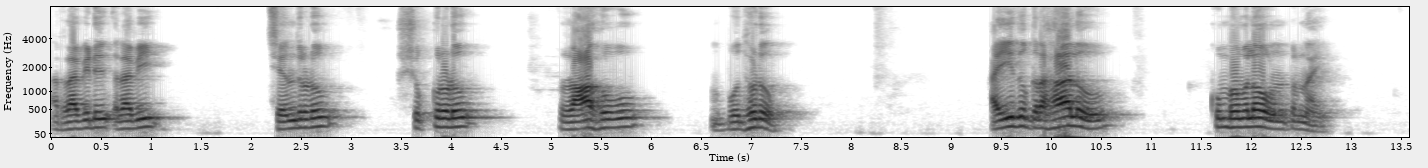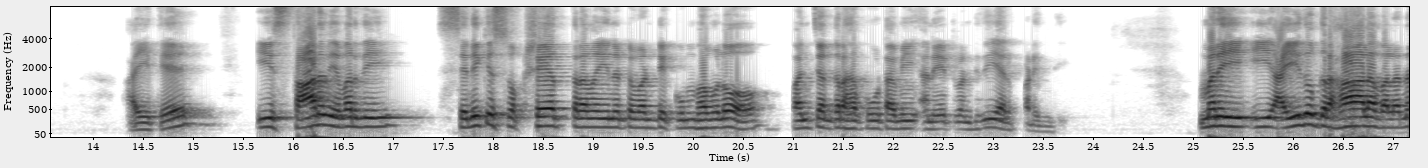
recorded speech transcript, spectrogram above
రవిడు రవి చంద్రుడు శుక్రుడు రాహువు బుధుడు ఐదు గ్రహాలు కుంభములో ఉంటున్నాయి. అయితే ఈ స్థానం ఎవరిది? శనికి స్వక్షేత్రమైనటువంటి కుంభములో పంచగ్రహ కూటమి అనేటువంటిది ఏర్పడింది. మరి ఈ ఐదు గ్రహాల వలన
